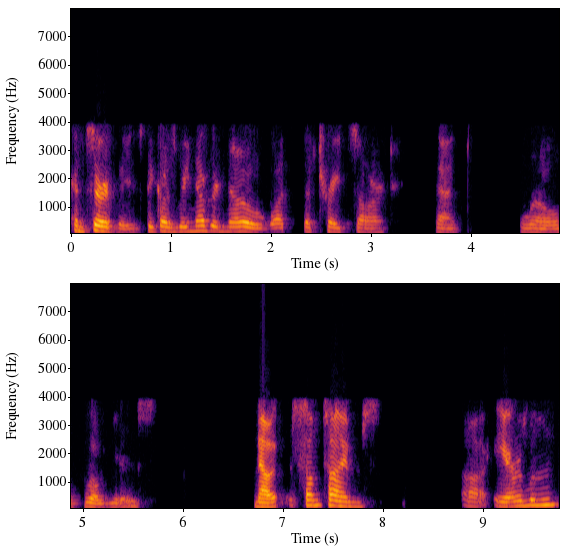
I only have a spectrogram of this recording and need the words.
conserve these because we never know what the traits are that we'll, we'll use. Now, sometimes uh, heirlooms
